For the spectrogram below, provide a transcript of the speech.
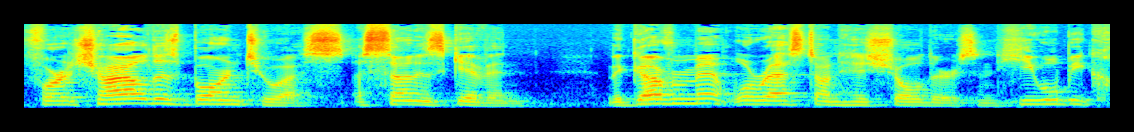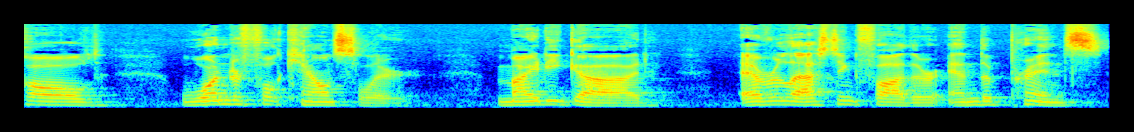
For a child is born to us, a son is given. The government will rest on his shoulders, and he will be called Wonderful Counselor, Mighty God, Everlasting Father, and the Prince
